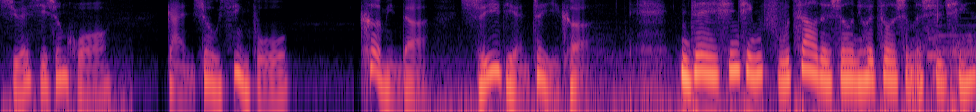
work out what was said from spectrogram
学习生活，感受幸福。克敏的十一点这一刻，你在心情浮躁的时候，你会做什么事情？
